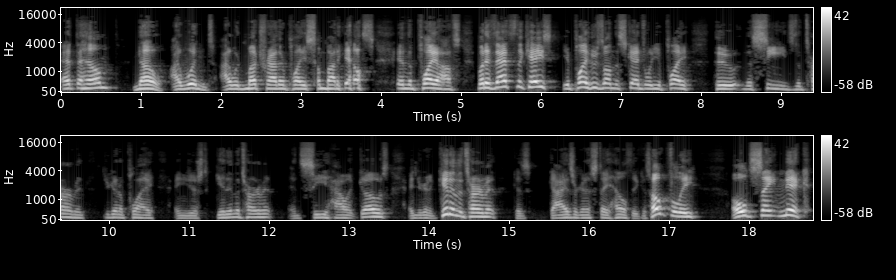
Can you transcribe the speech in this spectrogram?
at the helm? No, I wouldn't. I would much rather play somebody else in the playoffs. But if that's the case, you play who's on the schedule, you play who the seeds determine you're going to play, and you just get in the tournament and see how it goes. And you're going to get in the tournament because guys are going to stay healthy because hopefully old St. Nick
